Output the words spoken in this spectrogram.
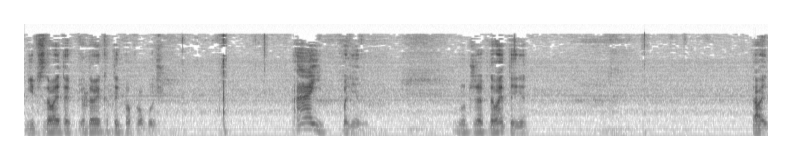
Гипс, давай так, давай-ка ты попробуешь. Ай, блин. Ну, Джек, давай ты. Давай,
